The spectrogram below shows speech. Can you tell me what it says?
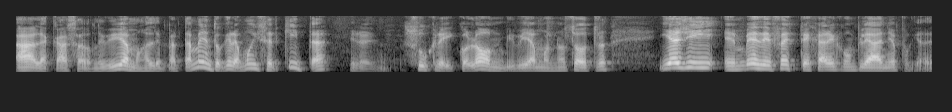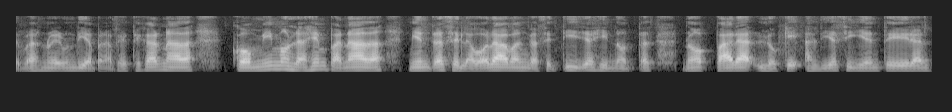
a la casa donde vivíamos, al departamento, que era muy cerquita, era en Sucre y Colón vivíamos nosotros, y allí, en vez de festejar el cumpleaños, porque además no era un día para festejar nada, comimos las empanadas mientras se elaboraban gacetillas y notas ¿no? para lo que al día siguiente eran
